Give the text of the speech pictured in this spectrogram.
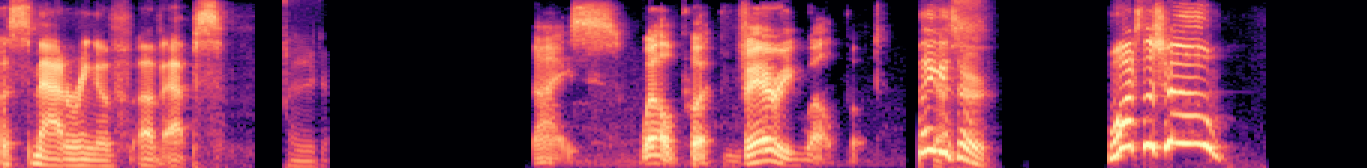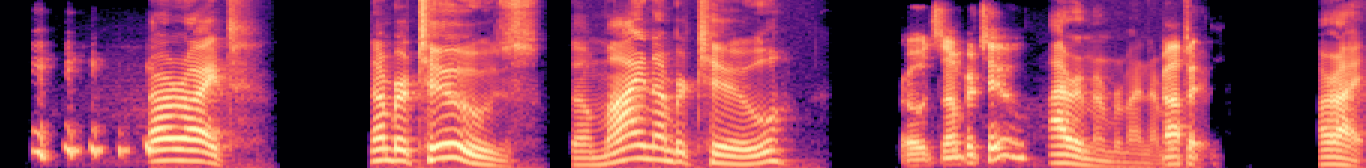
a smattering of of eps. There you go. Nice. Well put. Very well put. Thank Yes. you, sir. Watch the show. All right. Number twos. So my number two, Rhodes number two. I remember my number Drop two. it. All right.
